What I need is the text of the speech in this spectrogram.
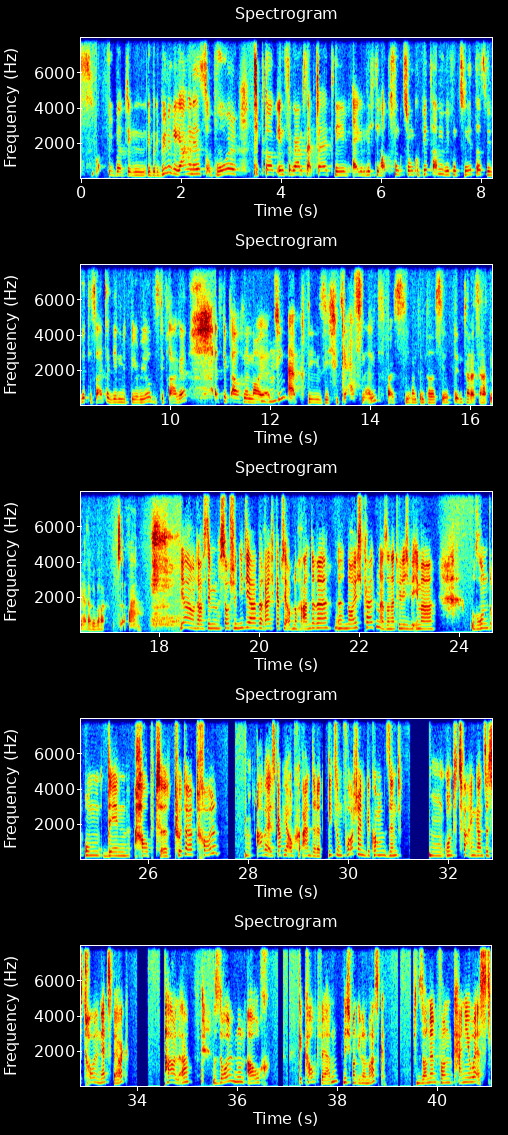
über, den, über die Bühne gegangen ist, obwohl TikTok, Instagram, Snapchat, die eigentlich die Hauptfunktion kopiert haben. Wie funktioniert das? Wie wird das weitergehen mit Be Real? Das ist die Frage. Es gibt auch eine neue mhm. Team-App, die sich Gas nennt, falls jemand interessiert, Interesse hat, mehr darüber zu erfahren. Ja, und aus dem Social-Media-Bereich gab es ja auch noch andere äh, Neuigkeiten. Also natürlich wie immer rund um den Haupt-Twitter-Troll. Aber es gab ja auch andere, die zum Vorschein gekommen sind. Und zwar ein ganzes Troll-Netzwerk. Parler soll nun auch gekauft werden, nicht von Elon Musk, sondern von Kanye West.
